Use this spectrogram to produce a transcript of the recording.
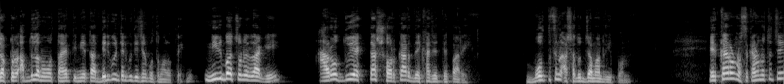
ডক্টর আব্দুল্লাহ মোহাম্মদ তাহের তিনি তার দীর্ঘ ইন্টারভিউ দিয়েছেন প্রথম আলোতে নির্বাচনের আগে আরও দুই একটা সরকার দেখা যেতে পারে। বলতেছেন আসাদুজ্জামান রিপন। এর কারণ আছে, কারণ হচ্ছে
